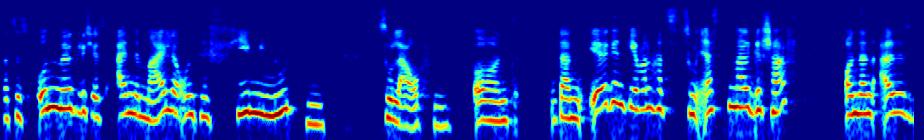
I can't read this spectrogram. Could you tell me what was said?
dass es unmöglich ist, eine Meile unter vier Minuten zu laufen. Und dann irgendjemand hat es zum ersten Mal geschafft und dann, als es,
